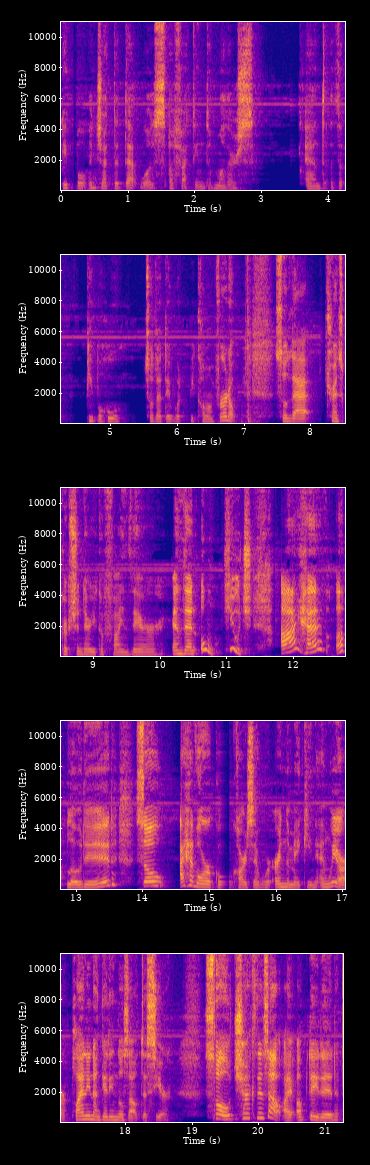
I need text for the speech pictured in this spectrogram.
people injected that was affecting the mothers and the people who so that they would become infertile. So that transcription there you can find there. And then oh, huge. I have uploaded so I have oracle cards that were in the making and we are planning on getting those out this year. So check this out. I updated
